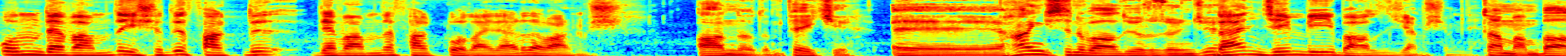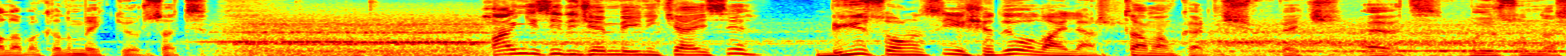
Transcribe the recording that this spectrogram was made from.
Onun devamında yaşadığı farklı devamında farklı olaylar da varmış. Anladım peki. Ee, hangisini bağlıyoruz önce? Ben Cem Bey'i bağlayacağım şimdi. Tamam bağla bakalım bekliyoruz hadi. Hangisiydi Cem Bey'in hikayesi? Büyü sonrası yaşadığı olaylar. Tamam kardeşim peki. Evet buyursunlar.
